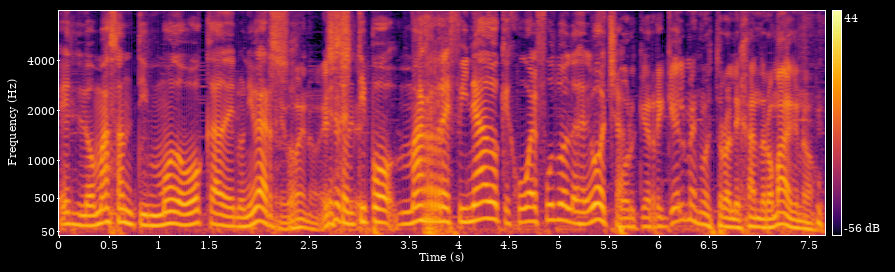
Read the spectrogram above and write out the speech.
es lo más antimodo boca del universo. Bueno, es el es- tipo más refinado que juega al fútbol desde el bocha. Porque Riquelme es nuestro Alejandro Magno.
